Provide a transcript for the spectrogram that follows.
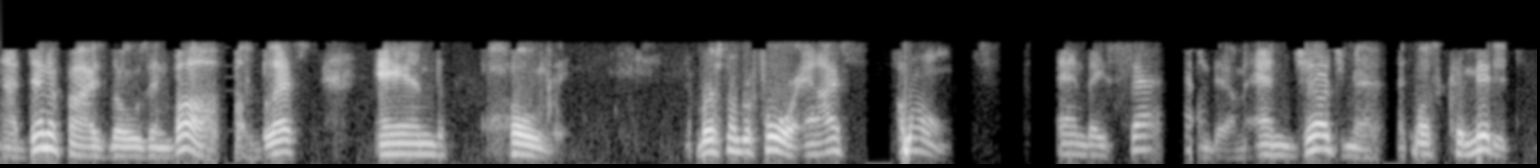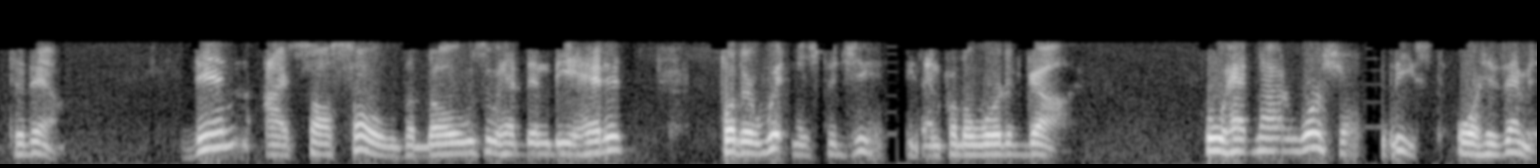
and identifies those involved, blessed and holy. Verse number 4, and I saw thrones, and they sat on them, and judgment was committed to them. Then I saw souls of those who had been beheaded for their witness to Jesus and for the word of God, who had not worshipped the beast or his image,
